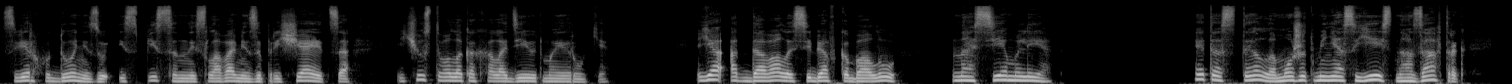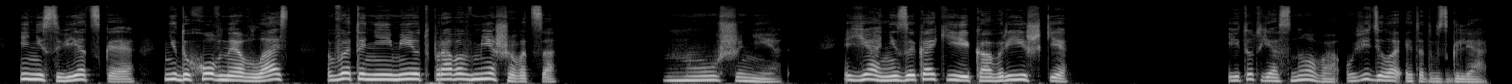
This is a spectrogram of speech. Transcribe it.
сверху донизу исписанный словами «запрещается», и чувствовала, как холодеют мои руки. Я отдавала себя в кабалу на семь лет. Эта Стелла может меня съесть на завтрак, и ни светская, ни духовная власть в это не имеют права вмешиваться. Ну уж нет, я ни за какие ковришки. И тут я снова увидела этот взгляд.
